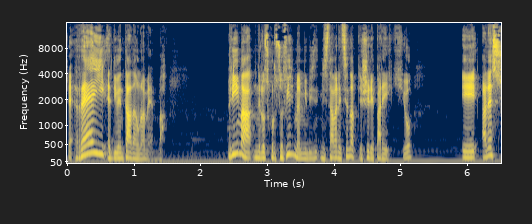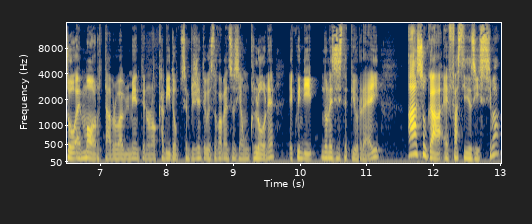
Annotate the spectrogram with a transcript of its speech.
Cioè, Rei è diventata una mebba. Prima, nello scorso film, mi, mi stava iniziando a piacere parecchio. E adesso è morta, probabilmente, non ho capito. Semplicemente questo qua penso sia un clone. E quindi non esiste più Rei. Asuka è fastidiosissima,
